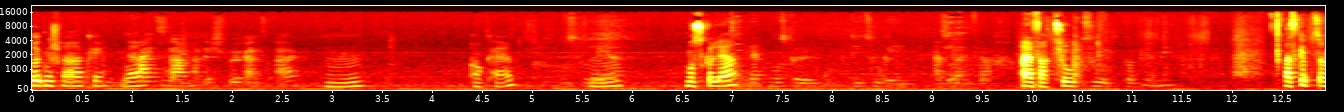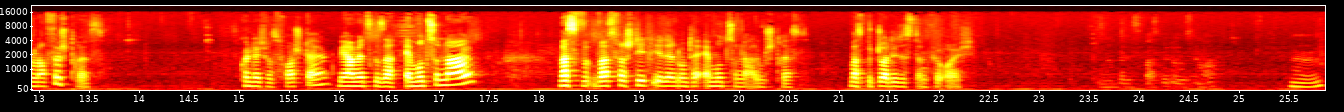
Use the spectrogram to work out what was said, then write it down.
Rückenschmerzen, okay. Ja. Ich ganz arg. Mhm. Okay. Muskulär. Mhm. Muskulär? Netzmuskeln, die zugehen. Also einfach Einfach zu. zu. Was gibt es denn noch für Stress? Könnt ihr euch was vorstellen? Wir haben jetzt gesagt emotional. Was, was versteht ihr denn unter emotionalem Stress? Was bedeutet es denn für euch? Wenn es was mit uns macht, Mhm.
